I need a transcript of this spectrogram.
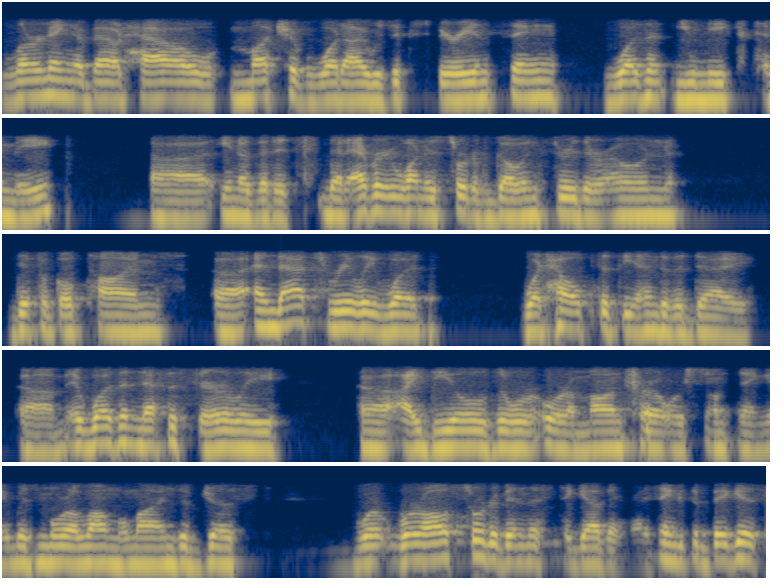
learning about how much of what I was experiencing wasn't unique to me. Uh, you know that it's that everyone is sort of going through their own difficult times, uh, and that's really what what helped at the end of the day. Um, it wasn't necessarily uh, ideals or or a mantra or something. It was more along the lines of just we're we're all sort of in this together. I think the biggest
